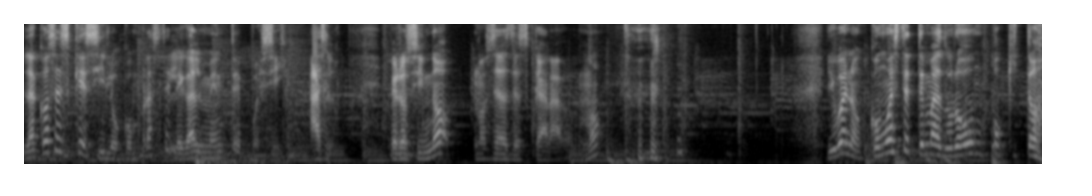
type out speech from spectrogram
La cosa es que si lo compraste legalmente, pues sí, hazlo. Pero si no, no seas descarado, ¿no? y bueno, como este tema duró un poquito,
